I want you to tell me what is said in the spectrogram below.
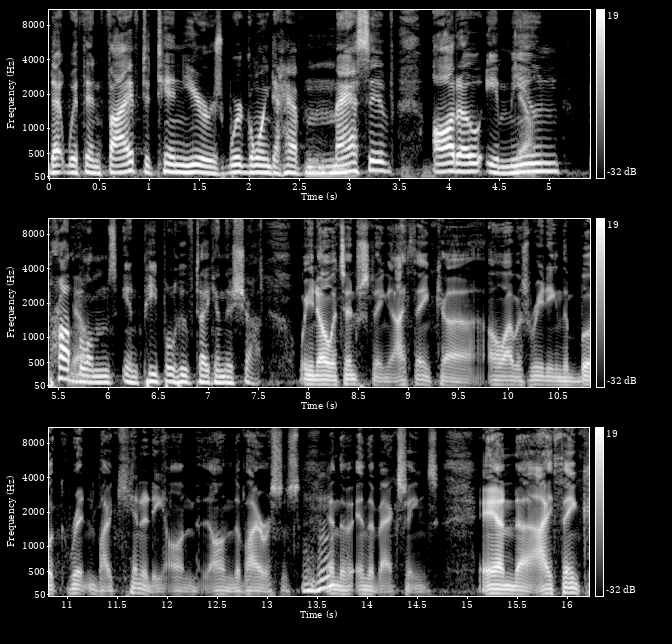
that within five to 10 years, we're going to have mm. massive autoimmune problems in people who've taken this shot. Well, you know, it's interesting. I think. Uh, oh, I was reading the book written by Kennedy on on the viruses Mm-hmm. and the and the vaccines, and uh, I think.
